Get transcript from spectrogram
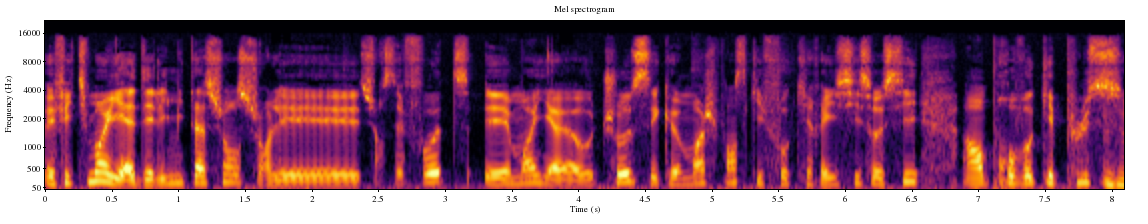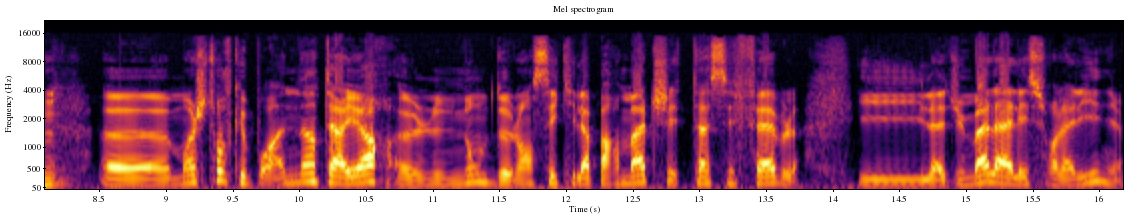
effectivement, il y a des limitations sur, les, sur ses fautes. Et moi, il y a autre chose, c'est que moi, je pense qu'il faut qu'il réussisse aussi à en provoquer plus. Mhm. Euh, moi, je trouve que pour un intérieur, euh, le nombre de lancers qu'il a par match est assez faible. Il a du mal à aller sur la ligne.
